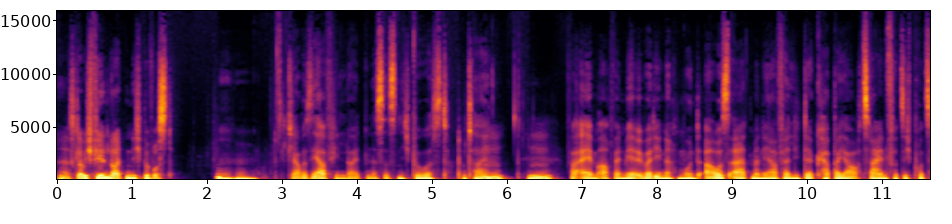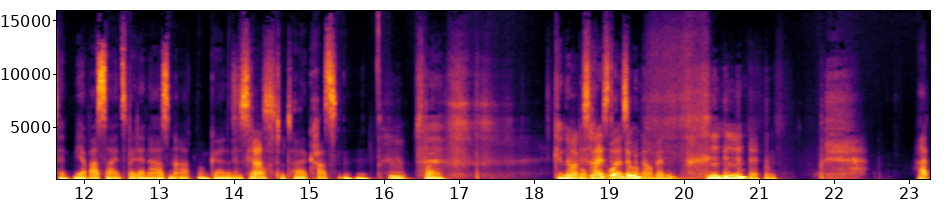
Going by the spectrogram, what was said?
Das ist, glaube ich, vielen Leuten nicht bewusst. Mhm. Ich glaube, sehr vielen Leuten ist es nicht bewusst. Total. Mhm. Mhm. Vor allem auch, wenn wir über den Mund ausatmen, ja, verliert der Körper ja auch 42 Prozent mehr Wasser als bei der Nasenatmung. Ja. Das, das ist, ist ja auch total krass. Mhm. Mhm. Voll. Genau, das also heißt also. Genommen, mhm. hat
